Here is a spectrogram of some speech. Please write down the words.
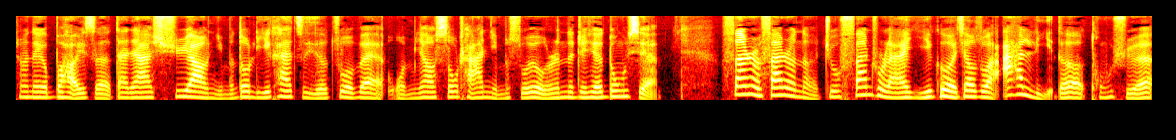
说那个不好意思，大家需要你们都离开自己的座位，我们要搜查你们所有人的这些东西。”翻着翻着呢，就翻出来一个叫做阿里的同学，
